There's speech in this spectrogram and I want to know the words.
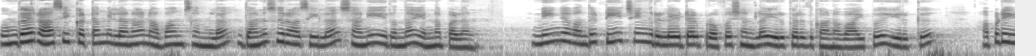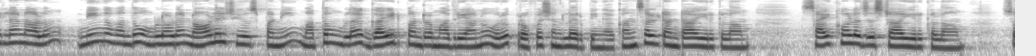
உங்கள் ராசி கட்டம் இல்லைன்னா நவாம்சமில் தனுசு ராசியில் சனி இருந்தால் என்ன பலன்? நீங்கள் வந்து டீச்சிங் ரிலேட்டட் ப்ரொஃபஷனில் இருக்கிறதுக்கான வாய்ப்பு இருக்குது அப்படி இல்லைனாலும் நீங்கள் வந்து உங்களோட நாலேஜ் யூஸ் பண்ணி மற்றவங்கள கைட் பண்ணுற மாதிரியான ஒரு ப்ரொஃபஷனில் இருப்பீங்க. கன்சல்டண்ட்டாக இருக்கலாம் சைக்காலஜிஸ்டாக இருக்கலாம். ஸோ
